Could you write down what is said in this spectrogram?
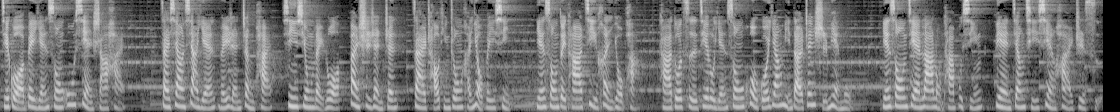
结果被严嵩诬陷杀害。宰相夏言为人正派，心胸磊落，办事认真，在朝廷中很有威信。严嵩对他既恨又怕，他多次揭露严嵩祸国殃民的真实面目。严嵩见拉拢他不行，便将其陷害致死。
